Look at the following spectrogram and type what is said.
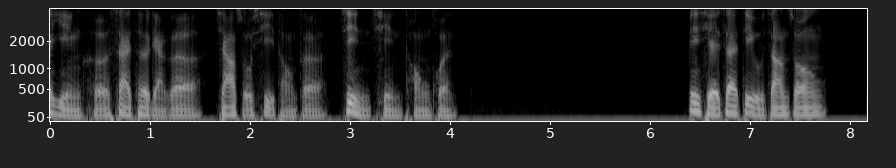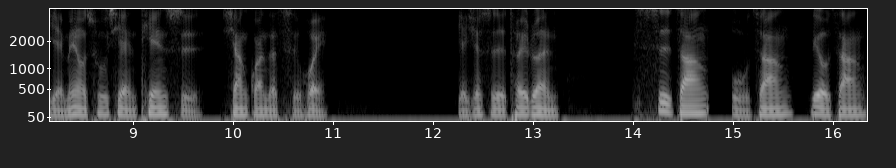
隐和赛特两个家族系统的近亲通婚。并且在第五章中也没有出现天使相关的词汇，也就是推论四章、五章、六章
